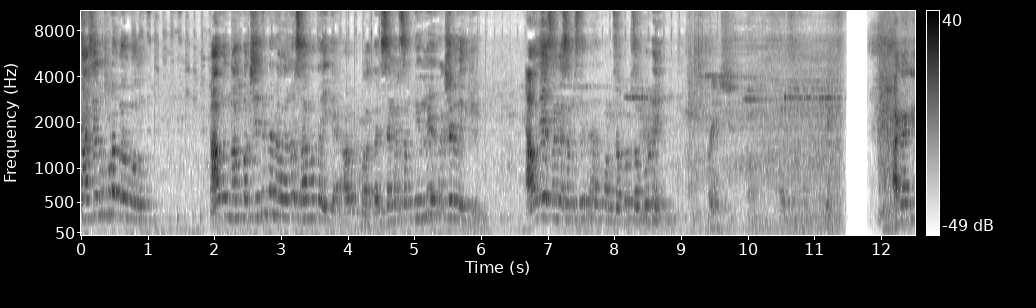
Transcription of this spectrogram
ಶಾಸಕರು ಕೂಡ ಬರ್ಬೋದು. ನಾವು ನಮ್ಮ ಪಕ್ಷದಿಂದ ನಾವೆಲ್ಲ ಸಹಮತ ಐತೆ. ಅವ್ರ ದಲಿತ ಸಂಘ ಇರಲಿ ರಕ್ಷಣೆ ವೇದಿಕೆ ಇರಲಿ. ಯಾವುದೇ ಸಂಘ ಸಂಸ್ಥೆ ಅದಕ್ಕೆ ಒಂದು ಸಪೋರ್ಟ್ ಸಂಪೂರ್ಣ ಐತೆ. ಹಾಗಾಗಿ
